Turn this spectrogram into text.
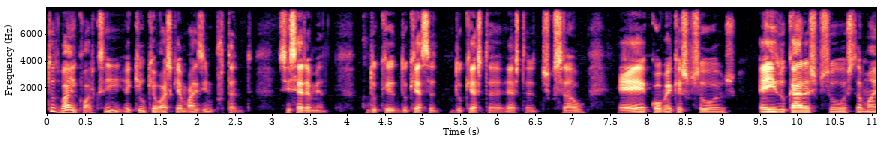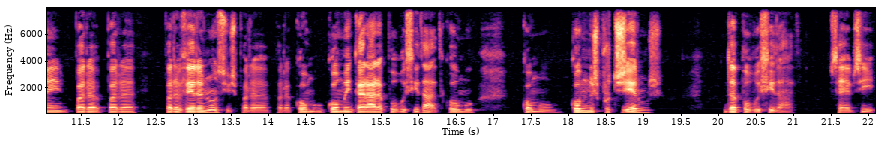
Tudo bem, claro que sim. Aquilo que eu acho que é mais importante, sinceramente, do que, do que, essa, do que esta, esta discussão é como é que as pessoas, é educar as pessoas também para, para, para ver anúncios, para, para como, como encarar a publicidade, como, como, como nos protegermos da publicidade. Percebes? E,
